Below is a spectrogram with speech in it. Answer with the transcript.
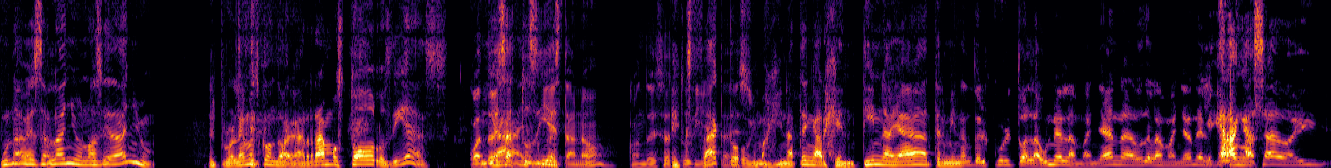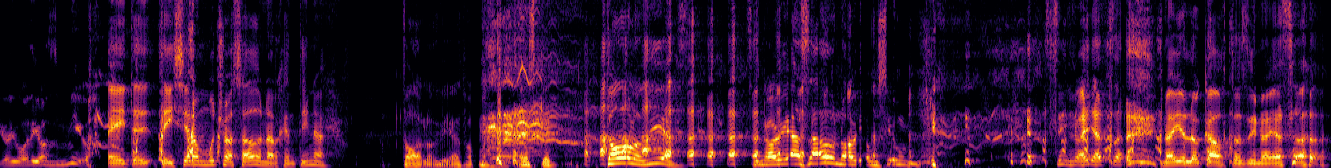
Una vez al año no hace daño. El problema es cuando agarramos todos los días. Cuando Ya, esa es tu es dieta, ¿no? Cuando eso es Exacto. es Imagínate en Argentina ya terminando el culto a la una de la mañana, dos de la mañana, el gran asado ahí. Yo digo, Dios mío. Ey, ¿te, te hicieron mucho asado en Argentina? Todos los días, papá. Es que todos los días. Si no había asado, no había unción. Si no hay asado, no hay holocausto, si no hay asado.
